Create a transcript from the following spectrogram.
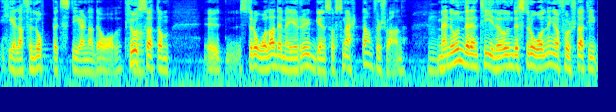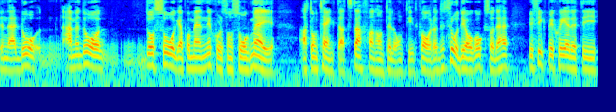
hela förloppet stelnade av. Plus ja. att de eh, strålade mig i ryggen så smärtan försvann. Mm. Men under en tid, under strålningen och första tiden där, då, ja, men då, då såg jag på människor som såg mig att de tänkte att Staffan har inte lång tid kvar. Och det trodde jag också. Det här, vi fick beskedet i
